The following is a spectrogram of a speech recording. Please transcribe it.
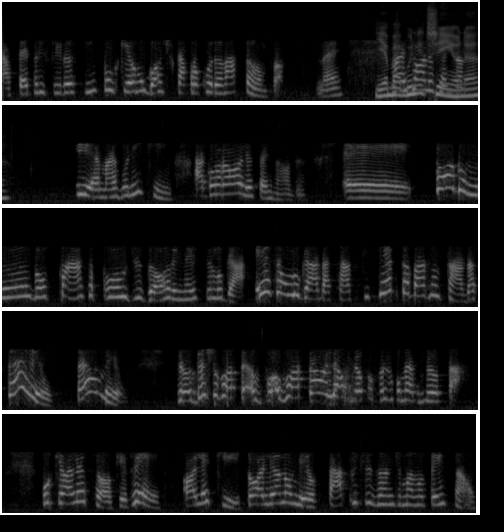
até prefiro assim, porque eu não gosto de ficar procurando a tampa, né? E é mais Mas, bonitinho, olha, né? E é mais bonitinho. Agora, olha, Fernanda, é, todo mundo passa por desordem nesse lugar. Esse é um lugar da casa que sempre está bagunçado, até eu, até o meu. Eu deixo, eu vou até, eu vou até olhar o meu para ver como é que o meu tá. Porque olha só, quer ver? Olha aqui, tô olhando o meu, tá precisando de manutenção.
